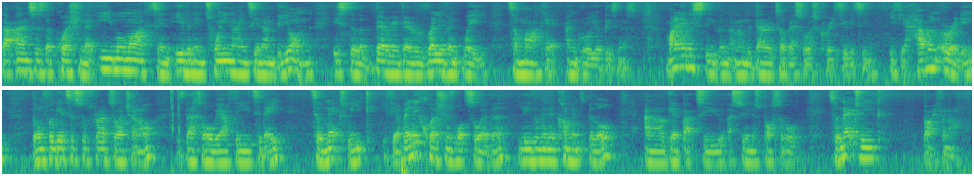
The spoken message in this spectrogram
that answers the question that email marketing, even in 2019 and beyond, is still a very, very relevant way to market and grow your business. My name is Stephen and I'm the director of SOS Creativity. If you haven't already, don't forget to subscribe to our channel because that's all we have for you today. Till next week, if you have any questions whatsoever, leave them in the comments below and I'll get back to you as soon as possible. Till next week, bye for now.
